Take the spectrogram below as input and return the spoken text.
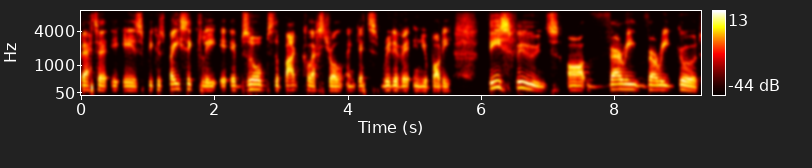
better it is because basically it absorbs the bad cholesterol and gets rid of it in your body. These foods are very, very good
